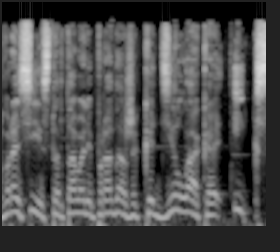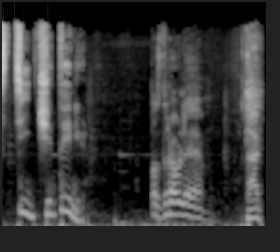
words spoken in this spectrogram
В России стартовали продажи Кадиллака XT4. Поздравляем. Так.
